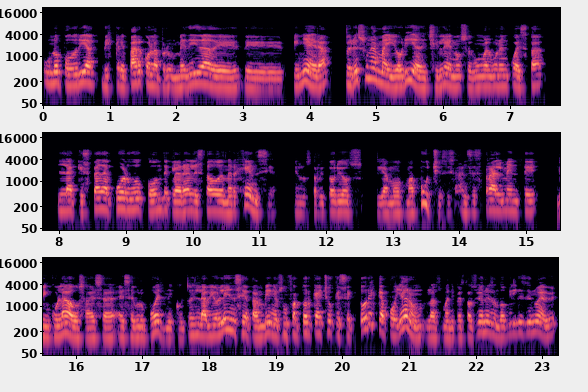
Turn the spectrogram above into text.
Uno podría discrepar con la medida de, de Piñera, pero es una mayoría de chilenos, según alguna encuesta, la que está de acuerdo con declarar el estado de emergencia en los territorios, digamos, mapuches, ancestralmente vinculados a, ese grupo étnico. Entonces, la violencia también es un factor que ha hecho que sectores que apoyaron las manifestaciones en 2019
